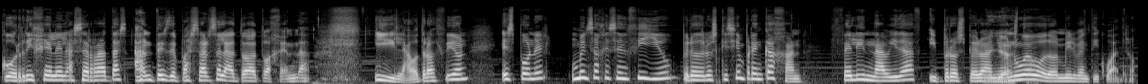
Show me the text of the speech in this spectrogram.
corrígele las erratas antes de pasársela a toda tu agenda. Y la otra opción es poner un mensaje sencillo, pero de los que siempre encajan. Feliz Navidad y próspero Y año nuevo 2024.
